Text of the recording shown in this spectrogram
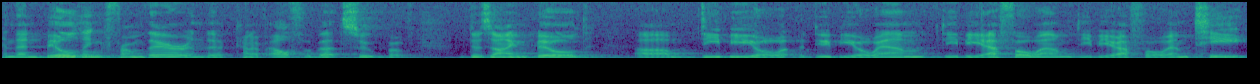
and then building from there in the kind of alphabet soup of design build, um, DBO, DBOM, DBFOM, DBFOMT,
